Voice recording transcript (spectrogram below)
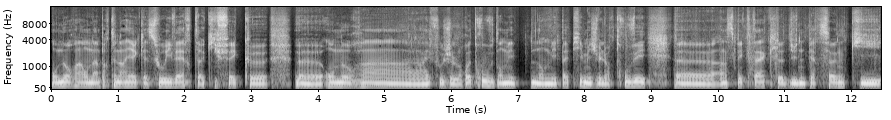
On aura, on a un partenariat avec la Souris Verte qui fait que euh, on aura. Il faut que je le retrouve dans mes dans mes papiers, mais je vais le retrouver. Euh, un spectacle d'une personne qui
